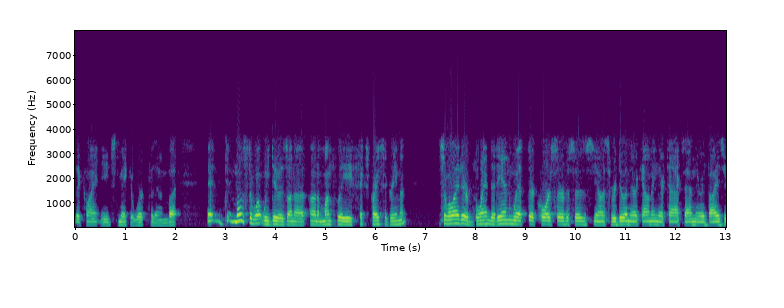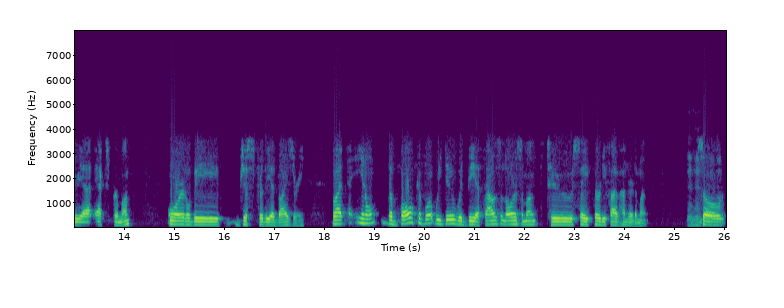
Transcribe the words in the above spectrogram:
the client needs to make it work for them. But eh, it, most of what we do is on a on a monthly fixed price agreement. So we'll either blend it in with their core services, you know, so we're doing their accounting, their tax, and their advisory at X per month, or it'll be just for the advisory. But you know, the bulk of what we do would be a thousand dollars a month to say thirty five hundred a month. Mm-hmm. So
